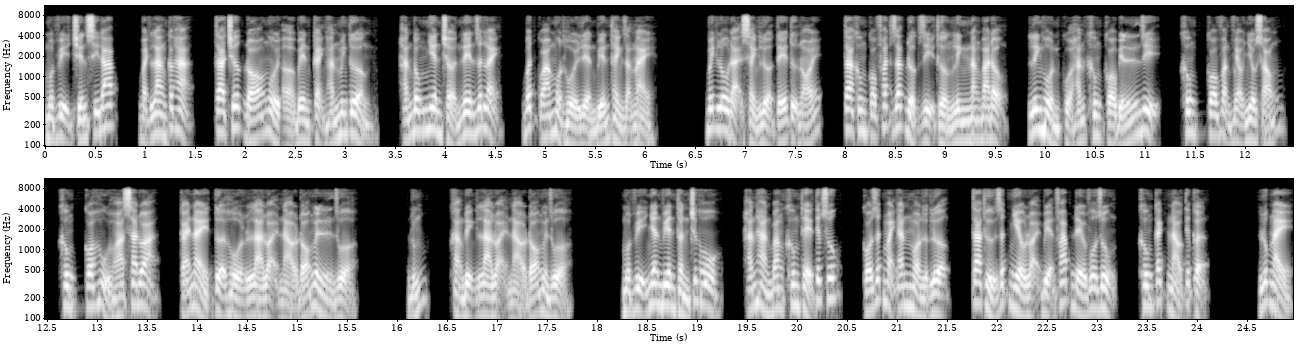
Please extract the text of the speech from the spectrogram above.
Một vị chiến sĩ đáp, bạch lang các hạ, ta trước đó ngồi ở bên cạnh hắn minh tưởng, hắn bỗng nhiên trở nên rất lạnh, bất quá một hồi liền biến thành dạng này. Bích lô đại sảnh lửa tế tự nói, ta không có phát giác được dị thường linh năng ba động, linh hồn của hắn không có biến đến dị, không có vặn vẹo nhiều sóng, không có hủ hóa sa đoạn cái này tựa hồ là loại nào đó nguyền rủa. Đúng, khẳng định là loại nào đó nguyền rủa. Một vị nhân viên thần chức hô, hắn hàn băng không thể tiếp xúc, có rất mạnh ăn mòn lực lượng, ta thử rất nhiều loại biện pháp đều vô dụng, không cách nào tiếp cận. Lúc này,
